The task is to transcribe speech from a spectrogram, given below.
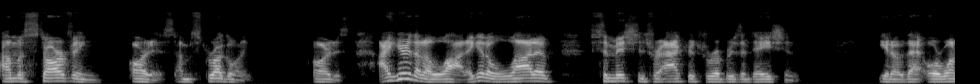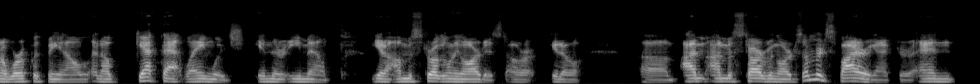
I'm a starving artist, I'm struggling artist. I hear that a lot. I get a lot of submissions for actors for representation, you know, that or want to work with me and I'll and I'll get that language in their email. You know, I'm a struggling artist or, you know, um, I'm I'm a starving artist. I'm an aspiring actor, and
